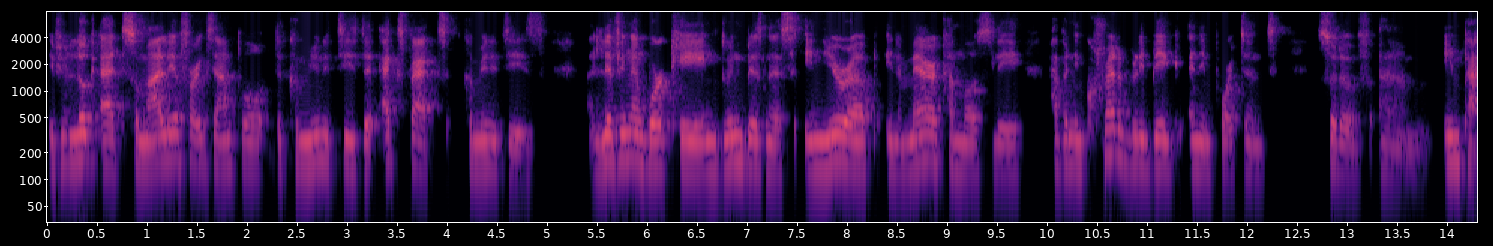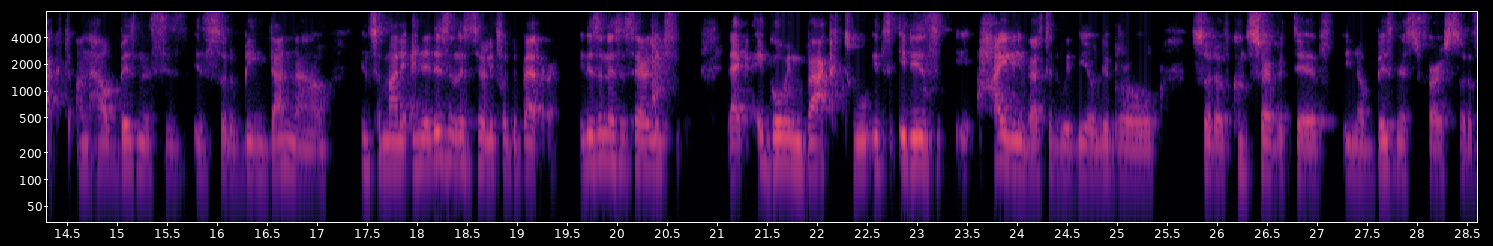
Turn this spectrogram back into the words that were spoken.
If you look at Somalia, for example, the communities, the expat communities living and working, doing business in Europe, in America mostly, have an incredibly big and important sort of um, impact on how business is, is sort of being done now in Somalia. And it isn't necessarily for the better. It isn't necessarily f- like going back to it's it is highly invested with neoliberal sort of conservative you know business first sort of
